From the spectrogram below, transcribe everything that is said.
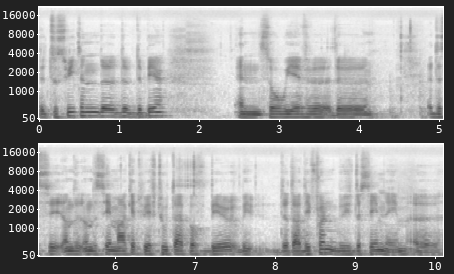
to sweeten the, the, the beer. And so we have uh, the the on the on the same market we have two type of beer that are different with the same name, uh,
